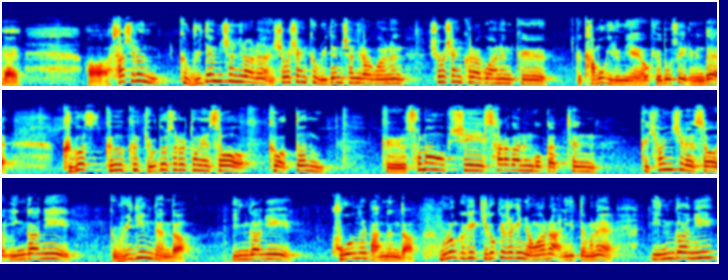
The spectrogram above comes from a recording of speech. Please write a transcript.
예. 어, 사실은 그 Redemption이라는 쇼생크 Redemption이라고 하는 쇼생크라고 하는 그, 그 감옥 이름이에요. 교도소 이름인데 그것 그, 그 교도소를 통해서 그 어떤 그 소망 없이 살아가는 것 같은 그 현실에서 인간이 그 리딤 된다. 인간이 구원을 받는다. 물론 그게 기독교적인 영화는 아니기 때문에 인간이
